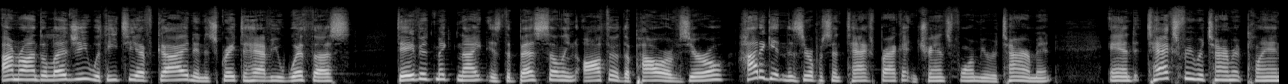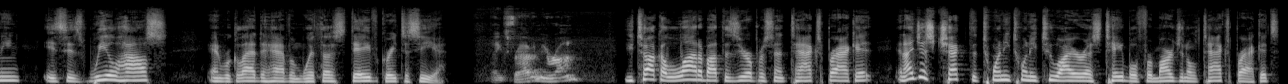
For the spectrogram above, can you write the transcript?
I'm Ron DeLegge with ETF Guide, and it's great to have you with us. David McKnight is the best selling author of The Power of Zero How to Get in the 0% Tax Bracket and Transform Your Retirement. And tax free retirement planning is his wheelhouse, and we're glad to have him with us. Dave, great to see you. Thanks for having me, Ron. You talk a lot about the 0% tax bracket, and I just checked the 2022 IRS table for marginal tax brackets,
